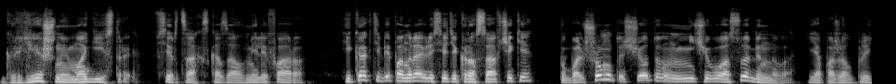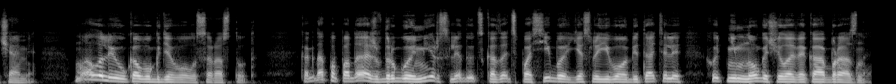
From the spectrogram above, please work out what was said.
«Грешные магистры», — в сердцах сказал Мелифаро. «И как тебе понравились эти красавчики?» «По большому-то счету ничего особенного», — я пожал плечами. Мало ли у кого где волосы растут. Когда попадаешь в другой мир, следует сказать спасибо, если его обитатели хоть немного человекообразны.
